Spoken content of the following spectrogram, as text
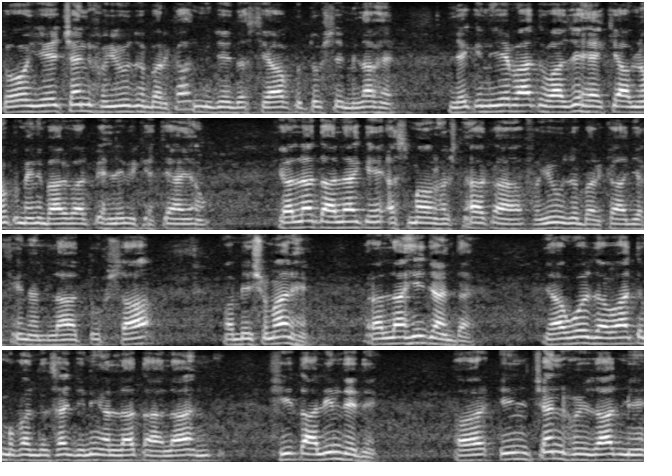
تو یہ چند فیوز و برکات مجھے دستیاب کتب سے ملا ہے، لیکن یہ بات واضح ہے کہ آپ لوگوں کو میں نے بار بار پہلے بھی کہتے آیا ہوں کہ اللہ تعالیٰ کے اسماء الحسنہ کا فیوز و برکات یقیناً لا تفسا و بے شمار ہیں اور اللہ ہی جانتا ہے۔ یا وہ ذوات مقدسہ جنہیں اللہ تعالیٰ ہی تعلیم دے دیں۔ اور ان چند فیضات میں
